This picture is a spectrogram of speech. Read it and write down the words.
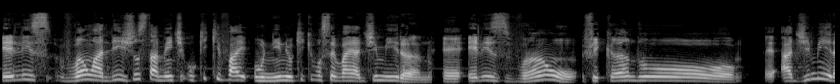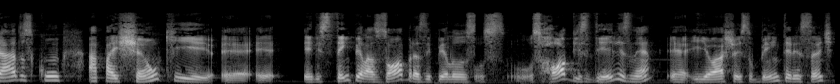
eles vão ali justamente o que, que vai unindo e o que, que você vai admirando. É, eles vão ficando é, admirados com a paixão que é, é, eles têm pelas obras e pelos os, os hobbies deles, né? É, e eu acho isso bem interessante.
